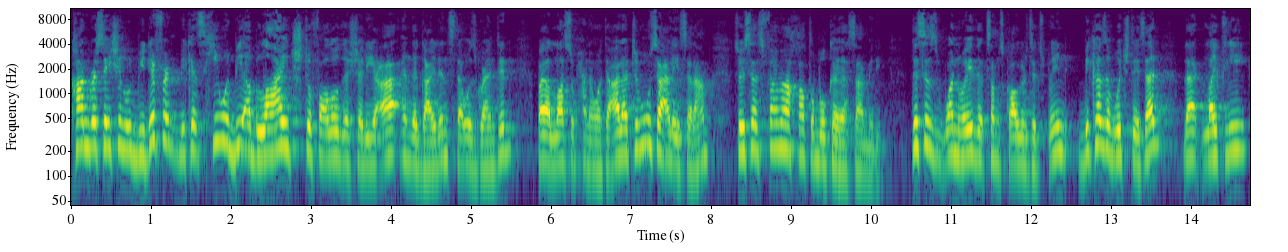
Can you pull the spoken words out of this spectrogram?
conversation would be different because he would be obliged to follow the sharia and the guidance that was granted by Allah subhanahu wa ta'ala to Musa alayhi salam. So he says, فَمَا خَطْبُكَ يَا Samiri? This is one way that some scholars explain, because of which they said that likely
